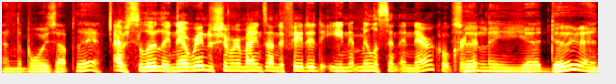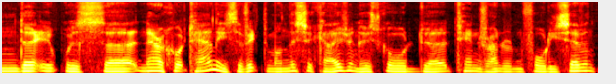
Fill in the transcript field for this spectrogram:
and the boys up there. Absolutely. Now, Rendlesham remains undefeated in Millicent and Naracoorte cricket. Certainly uh, do, and uh, it was uh, Naracoorte Townies, the victim on this occasion, who scored uh, 10 for 147.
